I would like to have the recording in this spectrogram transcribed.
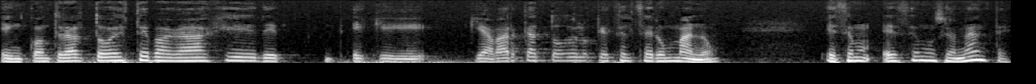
encontrar todo este bagaje de, que, que abarca todo lo que es el ser humano, es, em- es emocionante.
